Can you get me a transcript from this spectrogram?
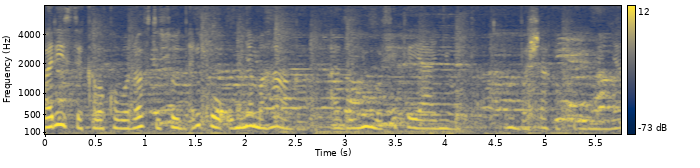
Bariseka bakabona bafite isoni. Ariko umunyamahanga aza yumva afite yanyota yumva ashaka kubimenya.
